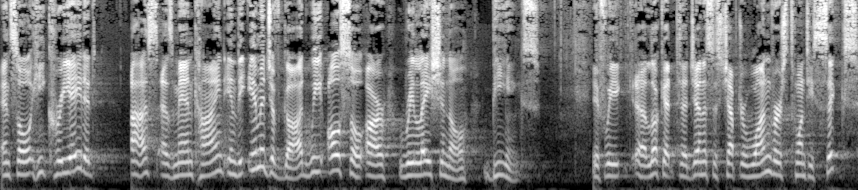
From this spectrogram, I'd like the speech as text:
And so he created us as mankind in the image of God. We also are relational beings. If we uh, look at uh, Genesis chapter 1 verse 26,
